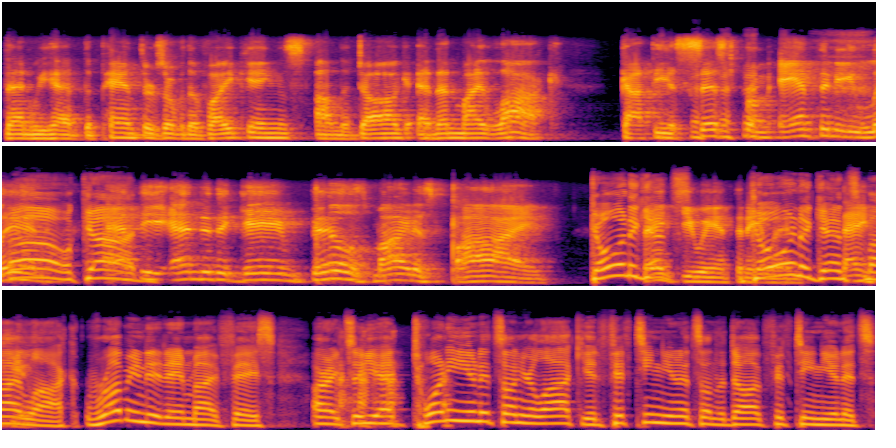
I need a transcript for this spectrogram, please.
Then we had the Panthers over the Vikings on the dog, and then my lock got the assist from Anthony Lynn Oh God, at the end of the game. Bills minus five. Going Thank against you, Anthony. going Lynn. against Thank my you. lock, rubbing it in my face. All right, so you had 20 units on your lock, you had 15 units on the dog, 15 units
